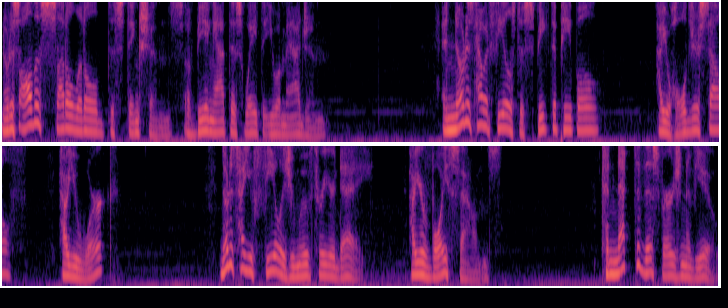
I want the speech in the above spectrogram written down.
Notice all the subtle little distinctions of being at this weight that you imagine. And notice how it feels to speak to people, how you hold yourself, how you work. Notice how you feel as you move through your day, how your voice sounds. Connect to this version of you.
